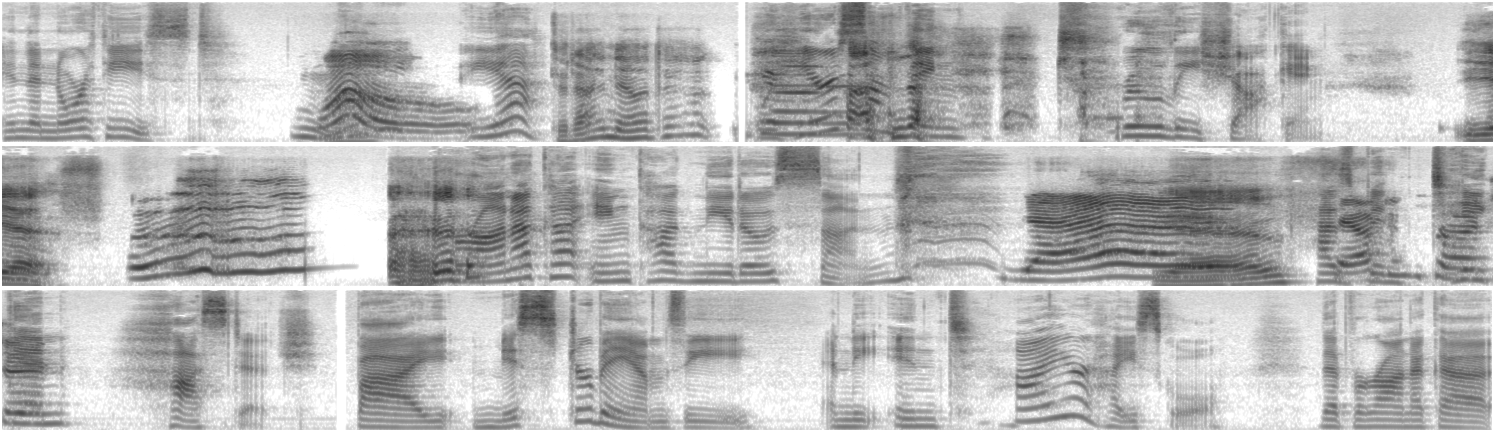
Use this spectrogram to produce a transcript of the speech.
in the Northeast. Hmm. Whoa. Yeah. did I know that? Well, here's something truly shocking. Yes. Veronica Incognito's son yeah. yes. has Captain been Project. taken hostage by Mr. Bamsey and the entire high school that Veronica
